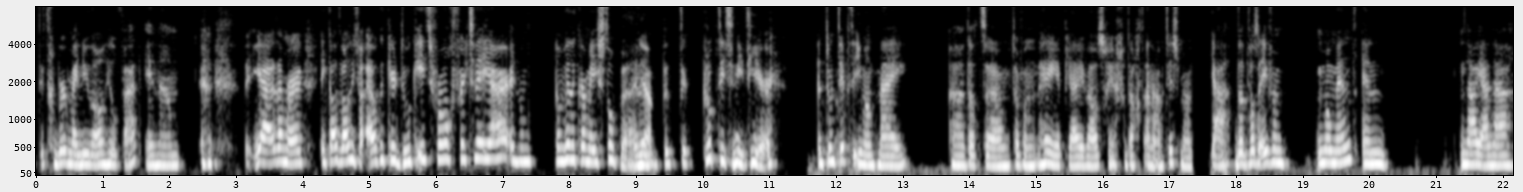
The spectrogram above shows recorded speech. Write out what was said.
dit gebeurt mij nu al heel vaak. En um, ja, zeg maar, ik had wel iets van elke keer doe ik iets voor ongeveer twee jaar en dan, dan wil ik ermee stoppen. En ja. dat, er klopt iets niet hier. En toen tipte iemand mij uh, dat uh, zo van, hey, heb jij wel eens gedacht aan autisme? Ja, dat was even een moment en nou ja, na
